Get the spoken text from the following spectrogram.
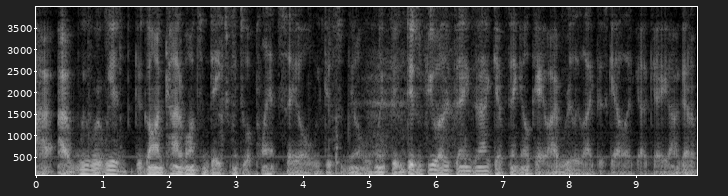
I, I we were we had gone kind of on some dates. We went to a plant sale. We did some, you know, we went did a few other things, and I kept thinking, okay, well, I really like this gal. Like, okay, I gotta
